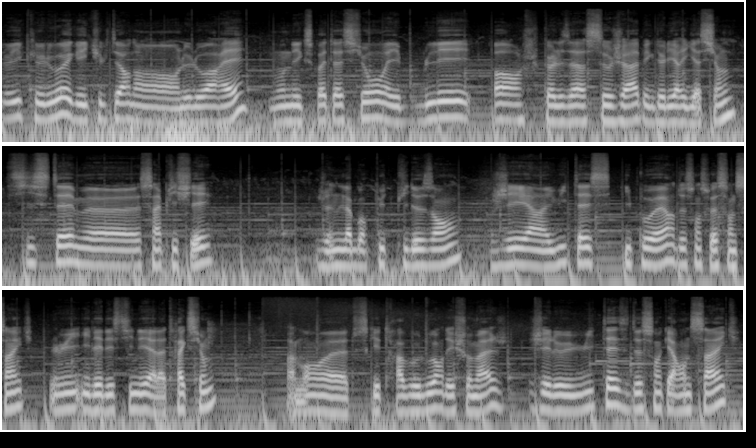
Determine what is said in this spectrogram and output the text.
Loïc Leloup, agriculteur dans le Loiret. Mon exploitation est blé, orge, colza, soja avec de l'irrigation. Système euh, simplifié. Je ne laboure plus depuis deux ans. J'ai un 8S e-Power 265. Lui, il est destiné à la traction. Vraiment euh, tout ce qui est travaux lourds, des chômages. J'ai le 8S 245.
